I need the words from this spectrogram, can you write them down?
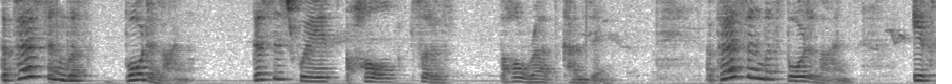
The person with borderline, this is where the whole sort of the whole rub comes in. A person with borderline is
